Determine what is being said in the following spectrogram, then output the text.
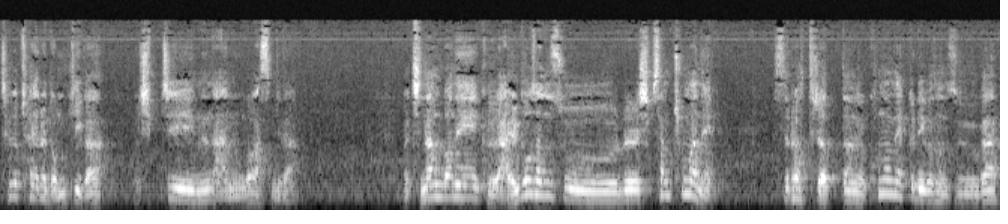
체급 차이를 넘기가 쉽지는 않은 것 같습니다. 지난번에 그 알도 선수를 13초 만에 쓰러뜨렸던 코너 맥그리거 선수가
